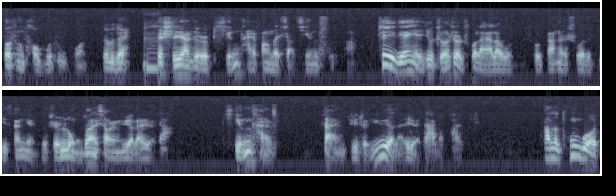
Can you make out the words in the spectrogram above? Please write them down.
做成头部主播，对不对？这实际上就是平台方的小心思啊。这一点也就折射出来了。我们说刚才说的第三点，就是垄断效应越来越大，平台占据着越来越大的话语权。他们通过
